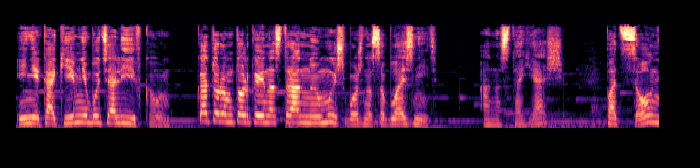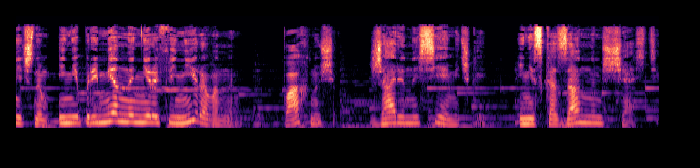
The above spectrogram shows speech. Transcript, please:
И не каким-нибудь оливковым, которым только иностранную мышь можно соблазнить, а настоящим, подсолнечным и непременно нерафинированным, пахнущим жареной семечкой и несказанным счастьем.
